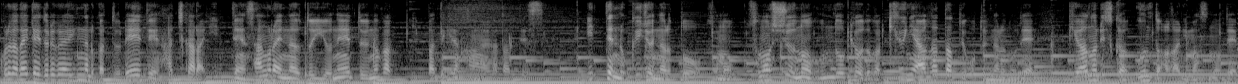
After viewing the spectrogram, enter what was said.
これが大体どれぐらいになるかというと0.8から1.3ぐらいになるといいよねというのが一般的な考え方です。1.6以上になるとそのその週の運動強度が急に上がったということになるので怪我のリスクはうんと上がりますので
